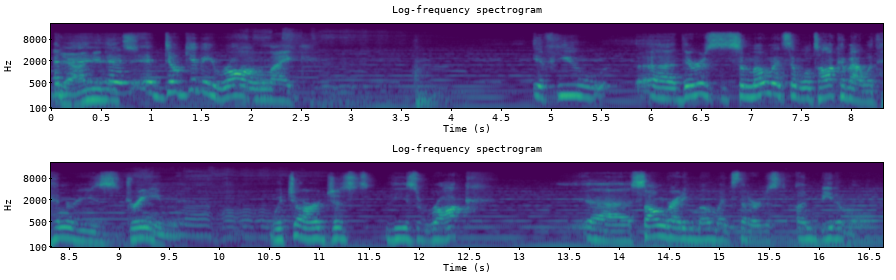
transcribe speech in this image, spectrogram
And, yeah. I mean, and- it's, and don't get me wrong. Like, if you, uh, there's some moments that we'll talk about with Henry's Dream, which are just these rock uh, songwriting moments that are just unbeatable.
